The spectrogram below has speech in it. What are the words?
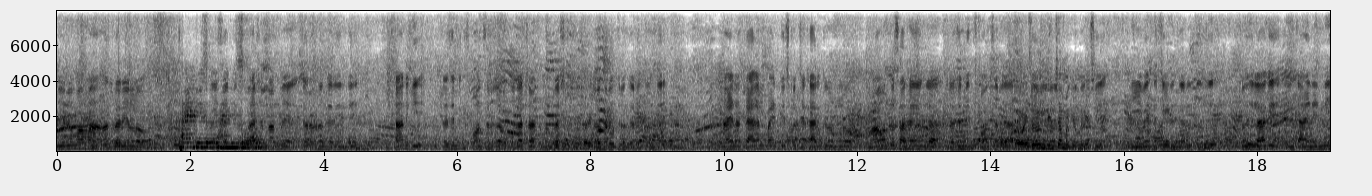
వీరు మామ ఆధ్వర్యంలో ఫ్యాషన్ రన్వే జరగడం జరిగింది దానికి ప్రెజెంటింగ్ స్పాన్సర్గా ఉపకా చారిటబుల్ ట్రస్ట్ వ్యవహరించడం జరుగుతుంది. ఆయన టాలెంట్ బయట తీసుకొచ్చే కార్యక్రమంలో మా వంతు సహాయంగా ప్రెజెంటింగ్ స్పాన్సర్గా వచ్చి ఈ ఈవెంట్ చేయడం జరుగుతుంది. సో ఇలాగే ఇంకా ఆయన ఎన్ని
